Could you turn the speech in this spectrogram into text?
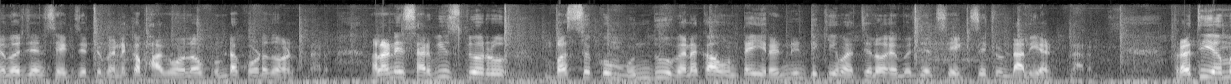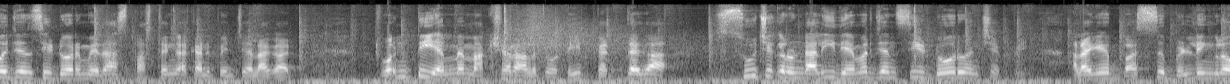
ఎమర్జెన్సీ ఎగ్జిట్ వెనుక భాగంలో ఉండకూడదు అంటున్నారు. అలానే సర్వీస్ డోరు బస్సుకు ముందు వెనక ఉంటే ఈ రెండింటికి మధ్యలో ఎమర్జెన్సీ ఎగ్జిట్ ఉండాలి అంటున్నారు. ప్రతి ఎమర్జెన్సీ డోర్ మీద స్పష్టంగా కనిపించేలాగా ట్వంటీ ఎంఎం అక్షరాలతోటి పెద్దగా సూచికలు ఉండాలి ఇది ఎమర్జెన్సీ డోర్ అని చెప్పి. అలాగే బస్సు బిల్డింగ్లో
